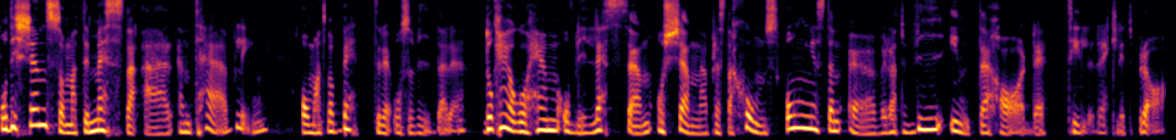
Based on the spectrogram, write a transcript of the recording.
Och det känns som att det mesta är en tävling om att vara bättre och så vidare. Då kan jag gå hem och bli ledsen och känna prestationsångesten över att vi inte har det tillräckligt bra.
